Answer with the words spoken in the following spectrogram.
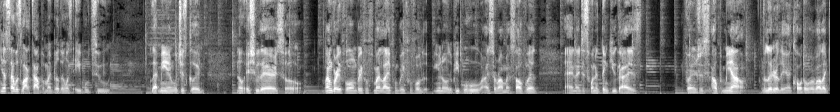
yes, I was locked out, but my building was able to let me in, which is good. No issue there. So I'm grateful. I'm grateful for my life. I'm grateful for the, you know the people who I surround myself with, and I just want to thank you guys for just helping me out. Literally, I called over about like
